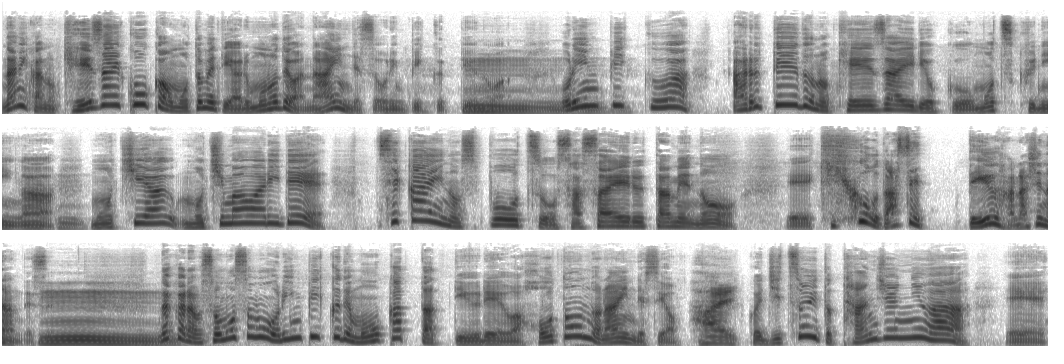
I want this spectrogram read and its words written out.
何かの経済効果を求めてやるものではないんです、オリンピックっていうのは。オリンピックはある程度の経済力を持つ国が持ちあ、持ち回りで、世界のスポーツを支えるための、えー、寄付を出せっていう話なんです。だからそもそもオリンピックで儲かったっていう例はほとんどないんですよ。はい。これ実を言うと単純には、えー、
